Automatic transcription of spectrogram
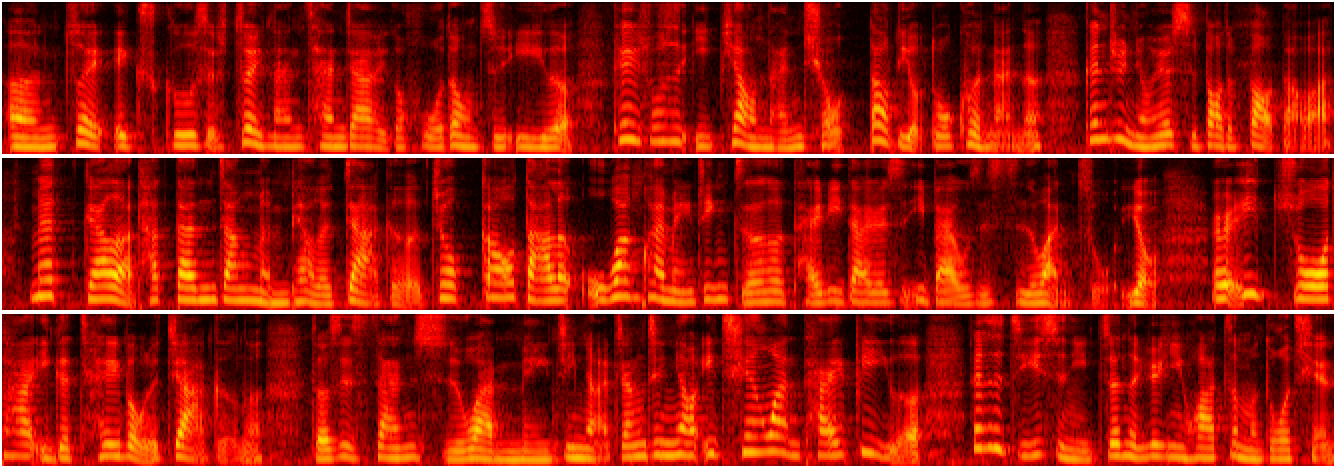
嗯、最 exclusive 最难参加的一个活动之一了，可以说是一票难求。到底有多困难呢？根据纽约时报的报道啊，Met Gala 它单张门票的价格就高达了五万块美金，折合台币大约是一百五十四万左右。而一桌它一个 table 的价格呢，则是三十万美金啊，将近要一千万台币了。但是即使你真的愿意花这么多钱，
